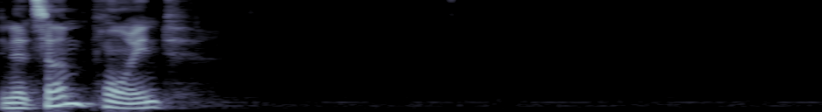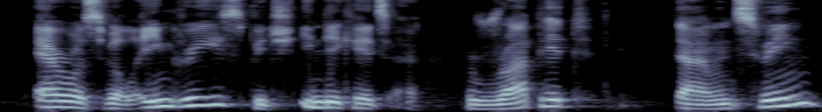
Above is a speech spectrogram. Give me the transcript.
And at some point, errors will increase, which indicates a rapid downswing.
